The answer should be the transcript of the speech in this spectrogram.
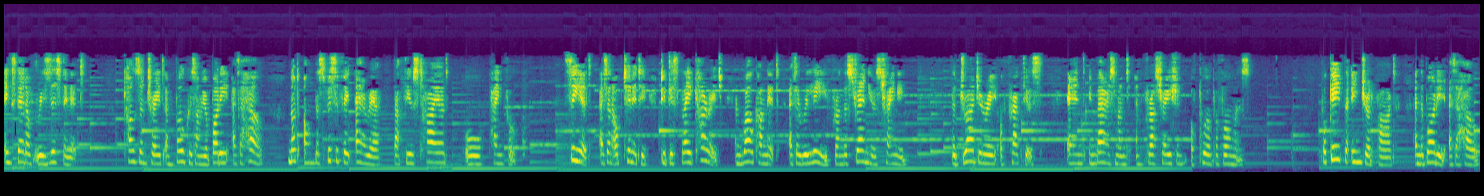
instead of resisting it. Concentrate and focus on your body as a whole, not on the specific area that feels tired or painful. See it as an opportunity to display courage and welcome it as a relief from the strenuous training, the drudgery of practice, and embarrassment and frustration of poor performance. Forgive the injured part and the body as a whole.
